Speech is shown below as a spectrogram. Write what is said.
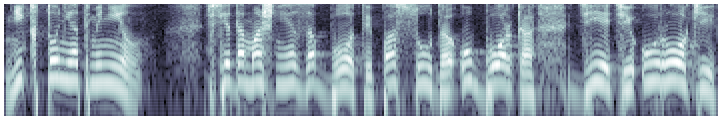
Никто не отменил. Все домашние заботы, посуда, уборка, дети, уроки.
